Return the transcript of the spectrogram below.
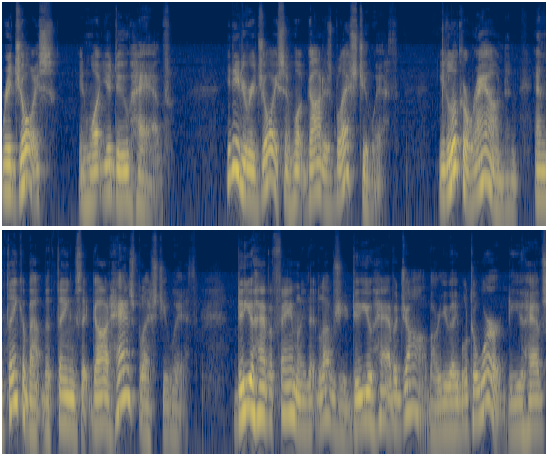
rejoice in what you do have. You need to rejoice in what God has blessed you with. You look around and, and think about the things that God has blessed you with. Do you have a family that loves you? Do you have a job? Are you able to work? Do you have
